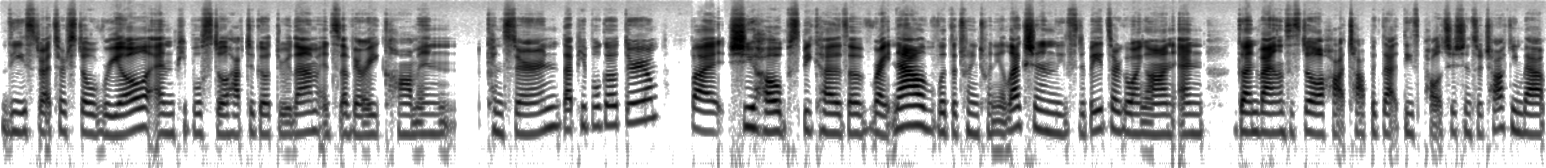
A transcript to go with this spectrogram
these threats are still real and people still have to go through them. It's a very common concern that people go through. But she hopes because of right now with the 2020 election, these debates are going on and gun violence is still a hot topic that these politicians are talking about,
